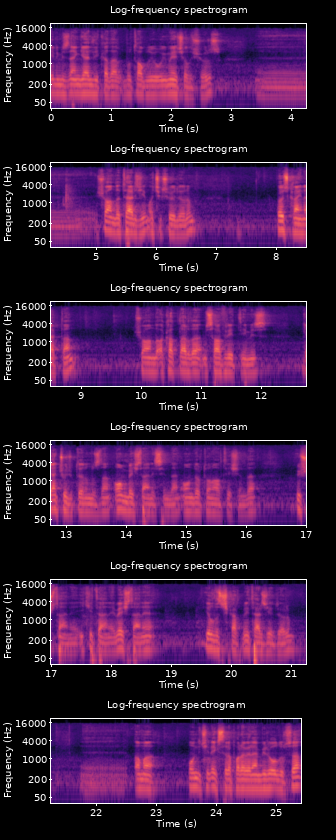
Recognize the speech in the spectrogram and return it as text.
Elimizden geldiği kadar bu tabloya uymaya çalışıyoruz. Ee, şu anda tercihim açık söylüyorum. Öz kaynaktan şu anda akatlarda misafir ettiğimiz genç çocuklarımızdan 15 tanesinden 14-16 yaşında 3 tane, 2 tane, 5 tane yıldız çıkartmayı tercih ediyorum. Ee, ama onun için ekstra para veren biri olursa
